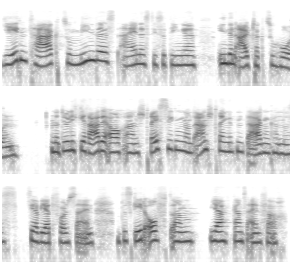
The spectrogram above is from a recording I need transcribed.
jeden Tag zumindest eines dieser Dinge in den Alltag zu holen. Und natürlich gerade auch an stressigen und anstrengenden Tagen kann das sehr wertvoll sein. Und das geht oft ähm, ja ganz einfach.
